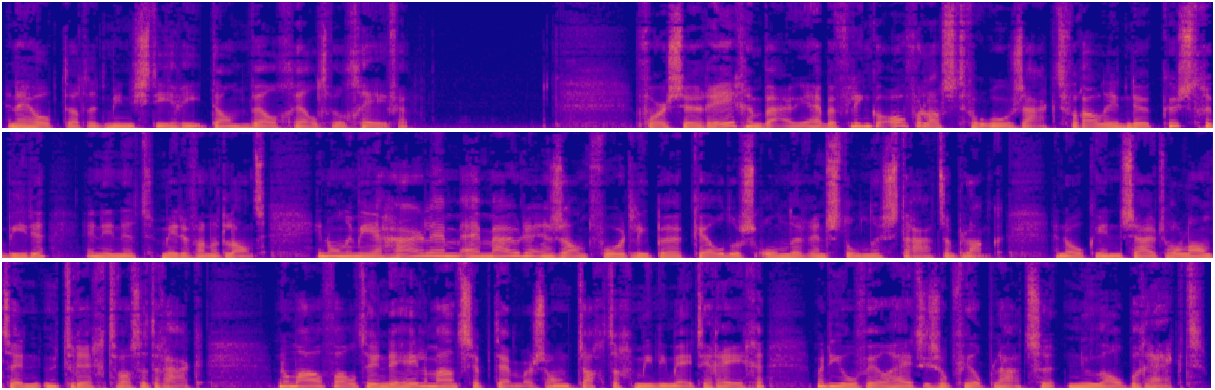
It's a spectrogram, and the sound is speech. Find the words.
En hij hoopt dat het ministerie dan wel geld wil geven. Forse regenbuien hebben flinke overlast veroorzaakt, vooral in de kustgebieden en in het midden van het land. In onder meer Haarlem, IJmuiden en Zandvoort liepen kelders onder en stonden straten blank. En ook in Zuid-Holland en Utrecht was het raak. Normaal valt in de hele maand september zo'n 80 mm regen, maar die hoeveelheid is op veel plaatsen nu al bereikt.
